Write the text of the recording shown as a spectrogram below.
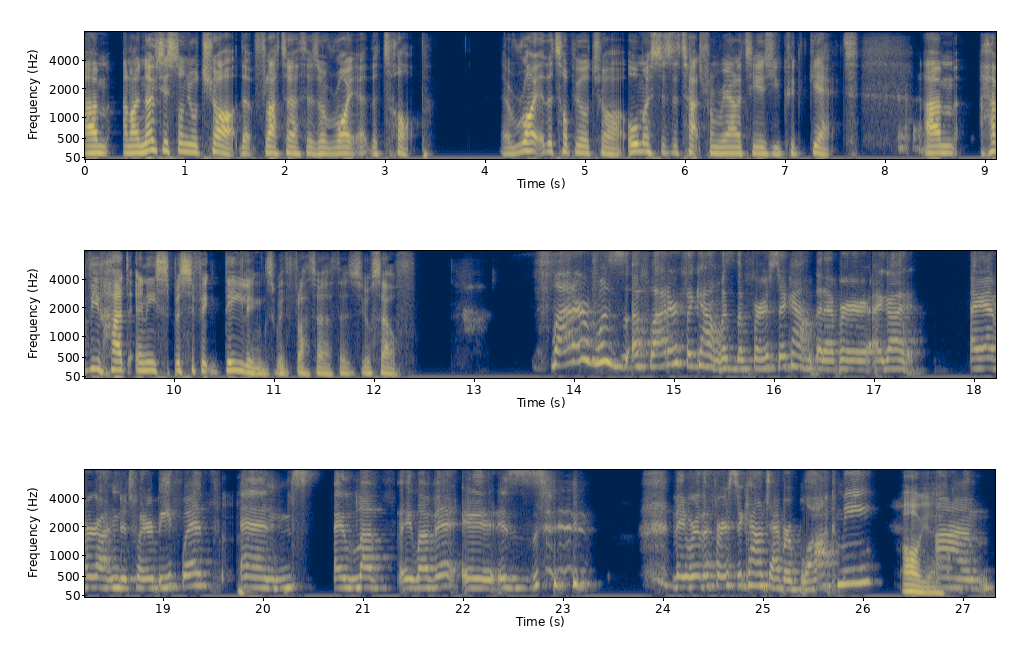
Um, and I noticed on your chart that flat earthers are right at the top. They're right at the top of your chart, almost as detached from reality as you could get. Um, have you had any specific dealings with flat earthers yourself? Flat Earth was a Flat Earth account was the first account that ever I got I ever got into Twitter beef with, and I love I love it. It is they were the first account to ever block me, Oh yeah, um,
